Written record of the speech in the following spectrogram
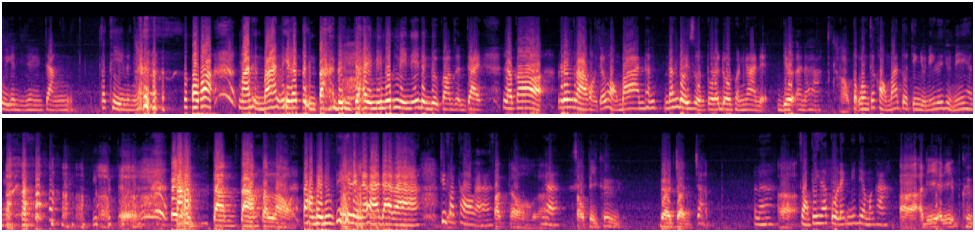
คุยกันจริงๆจังๆสักทีหนึ่งนะ เพราะว่ามาถึงบ้านนี้แล้วตื่นตาตื่นใจมีนู่นมีนี่ดึงดูดความสนใจ แล้วก็เรื่องราวของเจ้าของบ้านทั้งทั้งโดยส่วนตัวและโดยผลงานเนี่ยเยอะอะนะคะครับตกลงเจ้าของบ้านตัวจริงอยู่นี่หรืออยู่นี่คะเนี่ยไปไหนตามตามตลอด ตามไปทุกที่เลยนะคะ ดารา ชื่อฟักทองเหรอะคะฟักทองอะค่ะสองปีครึ่งแมวจรจัด เหรออ่าสองปีแล้วตัวเล็กนิดเดียวมั้งคะ อ่าอันนี้อันนี้คือ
